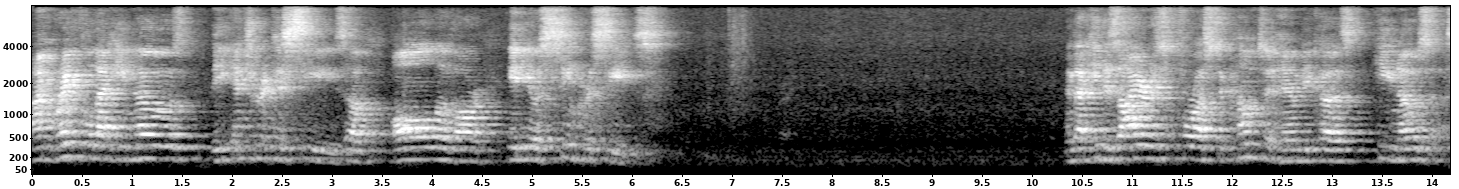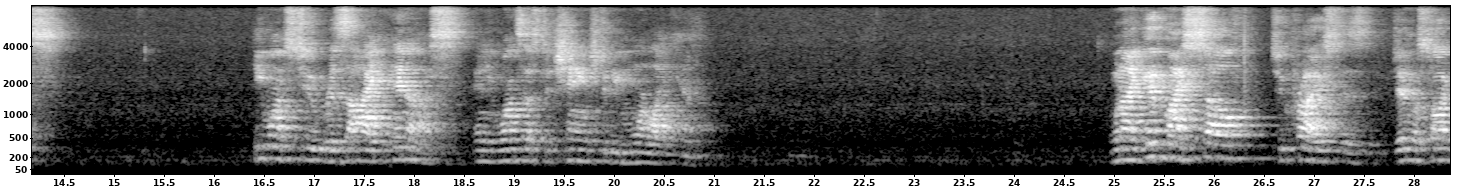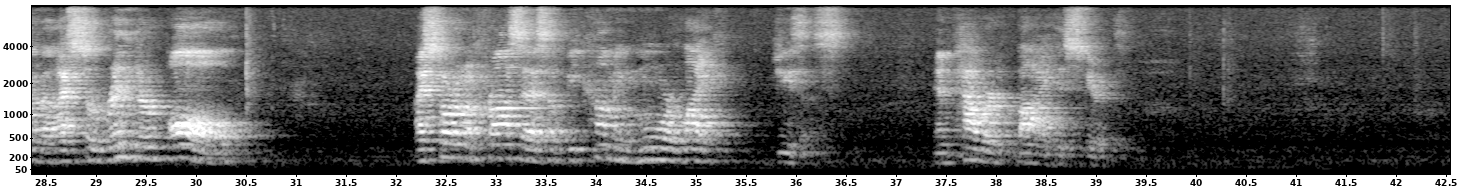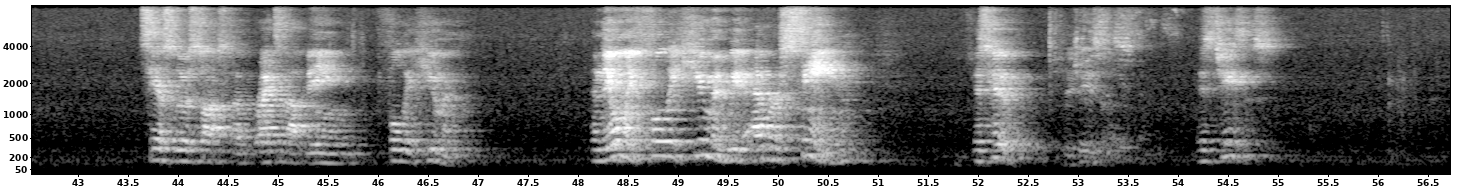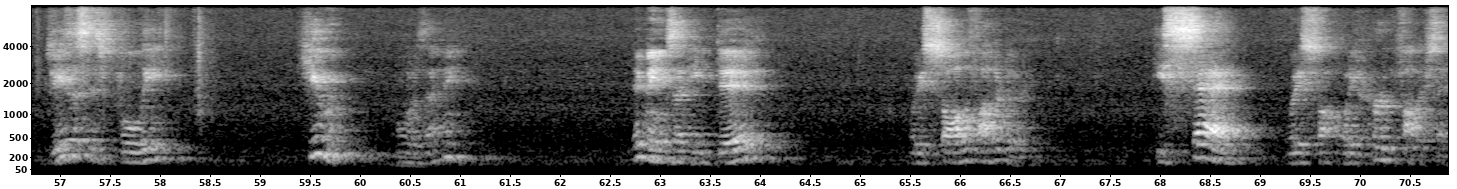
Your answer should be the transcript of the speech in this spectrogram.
I'm grateful that He knows the intricacies of all of our idiosyncrasies. And that He desires for us to come to Him because He knows us. He wants to reside in us, and He wants us to change to be more like Him. When I give myself to Christ, as Jim was talking about, I surrender all. I start on a process of becoming more like Jesus, empowered by His Spirit. C.S. Lewis talks, uh, writes about being fully human. And the only fully human we've ever seen is who? Jesus. Is Jesus is fully human. Well, what does that mean? It means that he did what he saw the Father doing. He said what he saw, what he heard the Father say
